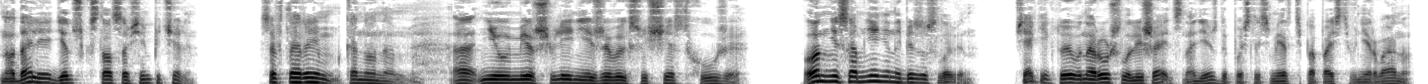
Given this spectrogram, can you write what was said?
Но далее дедушка стал совсем печален. Со вторым каноном о неумершвлении живых существ хуже. Он несомненен и безусловен. Всякий, кто его нарушил, лишается надежды после смерти попасть в нирвану,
